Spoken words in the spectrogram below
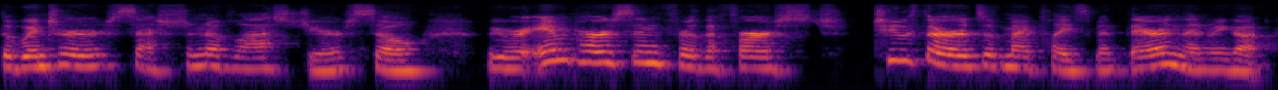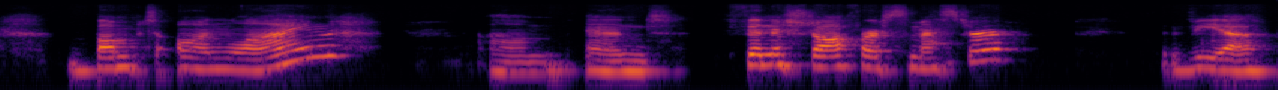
the winter session of last year. So we were in person for the first two thirds of my placement there, and then we got bumped online um, and finished off our semester via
